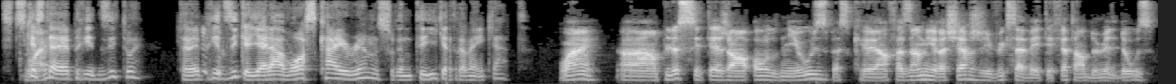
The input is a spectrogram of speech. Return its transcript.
Sais-tu qu'est-ce que Ouais. t'avais prédit, toi? T'avais prédit qu'il y allait avoir Skyrim sur une TI 84. Ouais. Euh, en plus, c'était genre old news parce que en faisant mes recherches, j'ai vu que ça avait été fait en 2012.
